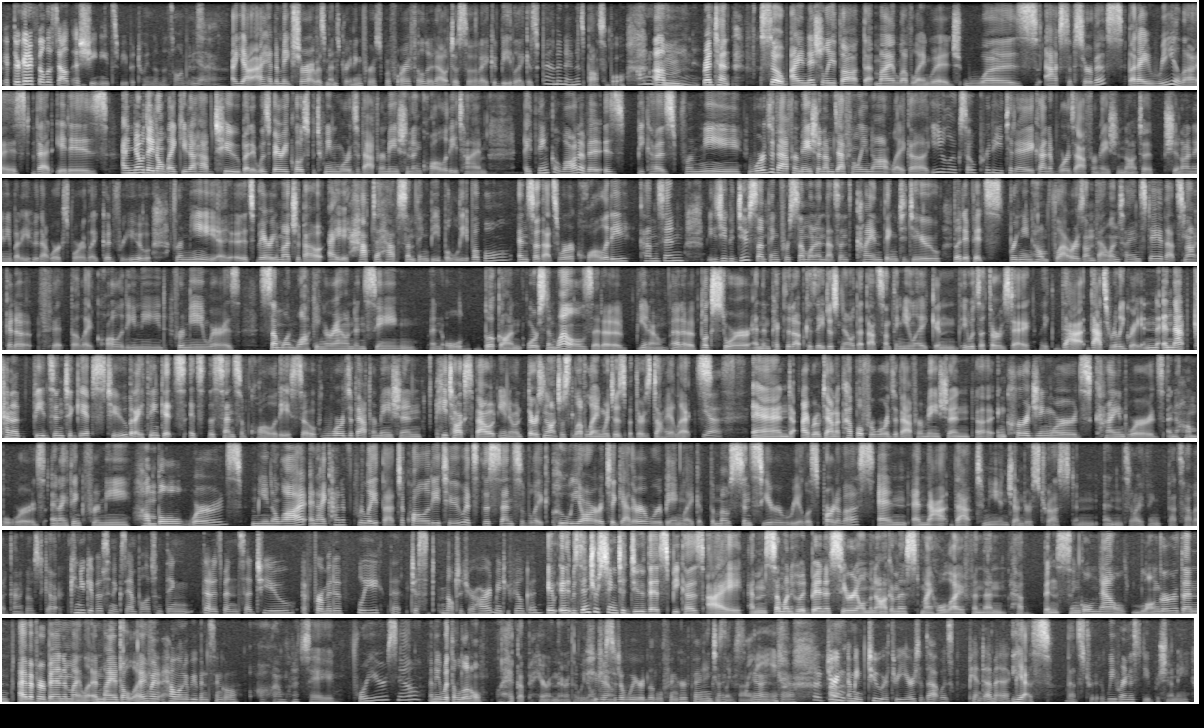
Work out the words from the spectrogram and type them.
If they're going to fill this out, a sheet needs to be between them. That's all I'm going to say. Yeah. Uh, yeah, I had to make sure I was menstruating first before I filled it out, just so that I could be like as feminine as possible. Um, red tent. So I initially thought that my love language was acts of service, but I realized that it is. I know they don't like you to have two, but it was very close between words of affirmation and quality time. I think a lot of it is because for me, words of affirmation, I'm definitely not like a you look so pretty today kind of words affirmation, not to shit on anybody who that works for, like good for you. For me, it's very much about I have to have something be believable. And so that's where equality comes in because you could do something for someone and that's a kind thing to do. But if it's bringing home flowers on Valentine's Day, that's not going to fit the like quality need for me. Whereas someone walking around and seeing an old book on Orson Welles at a you know at a bookstore and then picked it up because they just know that that's something you like and it was a Thursday. Like that that's really great. And and that kind of feeds into gifts too but I think it's it's the sense of quality. So words of affirmation he talks about you know there's not just love languages but there's dialects. Yes. And I wrote down a couple for words of affirmation uh, encouraging words, kind words, and humble words. And I think for me, humble words mean a lot. And I kind of relate that to quality too. It's the sense of like who we are together. We're being like the most sincere, realist part of us. And and that that to me engenders trust. And, and so I think that's how that kind of goes together. Can you give us an example of something that has been said to you affirmatively that just melted your heart, made you feel good? it, it was interesting to do this because I am someone who had been a serial monogamist my whole life and then have been single now longer than I've ever been in my in my adult life. When, how long have you been single? oh, I want to say four years now. I mean, with a little hiccup here and there that we don't She just count. did a weird little finger thing. just I like, yeah, yeah. So during, uh, I mean, two or three years of that was pandemic. Yes. that's true. We were in a Steve Buscemi,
